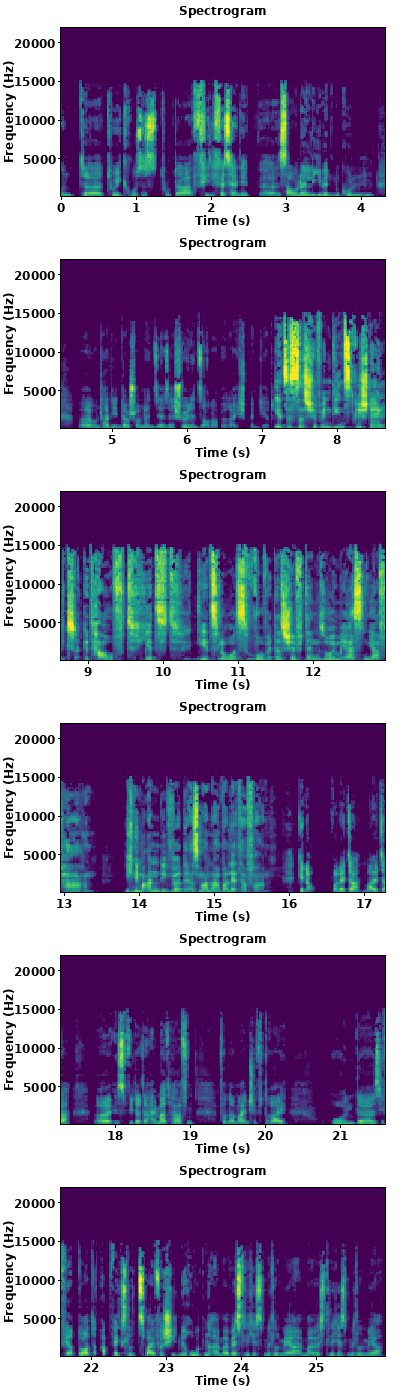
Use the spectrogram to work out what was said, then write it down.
und äh, TUI Cruises tut da viel für seine äh, saunaliebenden Kunden äh, und hat ihnen da schon einen sehr, sehr schönen Saunabereich spendiert. Jetzt ist das Schiff in Dienst gestellt, getauft, jetzt geht's los. Wo wird das Schiff denn so im ersten Jahr fahren? Ich nehme an, die wird erstmal nach Valletta fahren. Genau, Valletta, Malta äh, ist wieder der Heimathafen von der Mein Schiff 3. Und äh, sie fährt dort abwechselnd zwei verschiedene Routen, einmal westliches Mittelmeer, einmal östliches Mittelmeer.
